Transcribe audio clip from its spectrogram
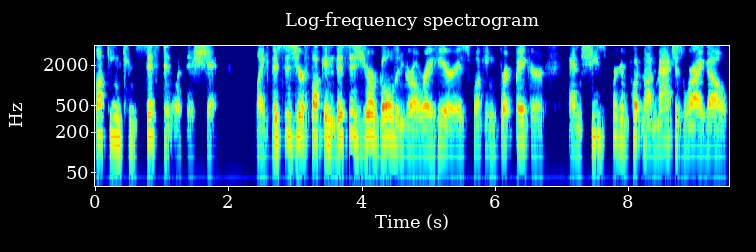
fucking consistent with this shit? Like this is your fucking this is your golden girl right here is fucking Britt Baker, and she's freaking putting on matches where I go,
